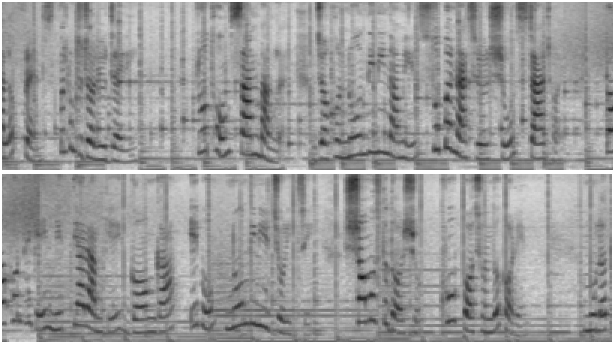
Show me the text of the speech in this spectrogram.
Hello friends welcome to Tollywood diary প্রথম সান বাংলায়, যখন নন্দিনী নামের সুপার ন্যাচারাল শো স্টার্ট হয়, তখন থেকে নিত্যারামকে গঙ্গা এবং নন্দিনীর চরিত্রে সমস্ত দর্শক খুব পছন্দ করেন। মূলত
